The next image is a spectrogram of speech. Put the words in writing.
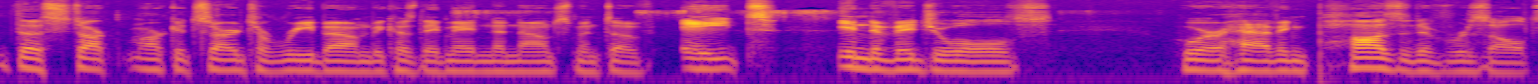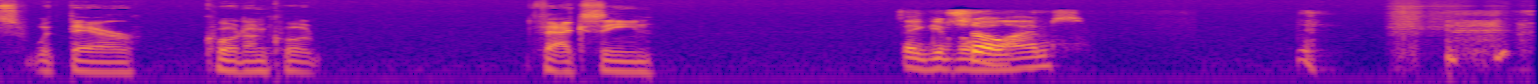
the stock market started to rebound because they made an announcement of eight individuals who are having positive results with their quote unquote vaccine. They give them So- limes.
